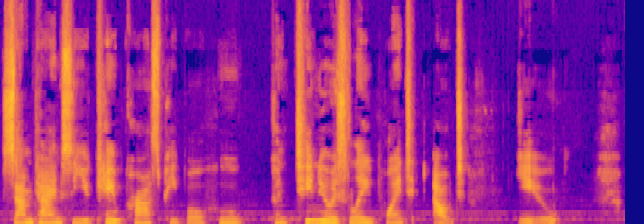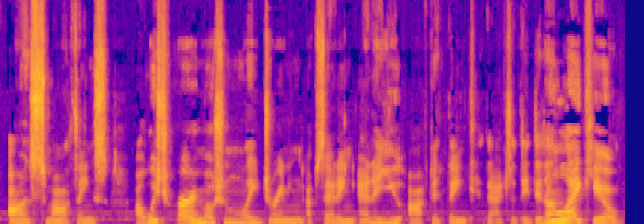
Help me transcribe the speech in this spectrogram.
Sometimes you came across people who continuously point out you on small things uh, which are emotionally draining, upsetting, and you often think that they didn't like you.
